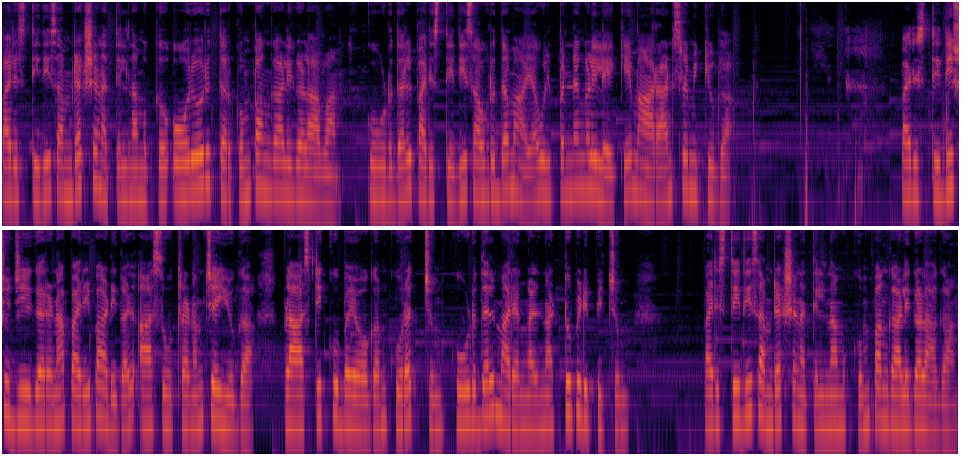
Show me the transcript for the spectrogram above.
പരിസ്ഥിതി സംരക്ഷണത്തിൽ നമുക്ക് ഓരോരുത്തർക്കും പങ്കാളികളാവാം. കൂടുതൽ പരിസ്ഥിതി സൗഹൃദമായ ഉൽപ്പന്നങ്ങളിലേക്ക് മാറാൻ ശ്രമിക്കുക. പരിസ്ഥിതി ശുചീകരണ പരിപാടികൾ ആസൂത്രണം ചെയ്യുക. പ്ലാസ്റ്റിക് ഉപയോഗം കുറച്ചും കൂടുതൽ മരങ്ങൾ നട്ടുപിടിപ്പിച്ചും പരിസ്ഥിതി സംരക്ഷണത്തിൽ നമുക്കും പങ്കാളികളാകാം.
